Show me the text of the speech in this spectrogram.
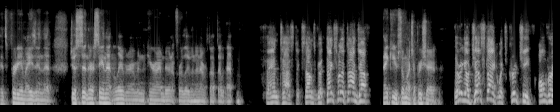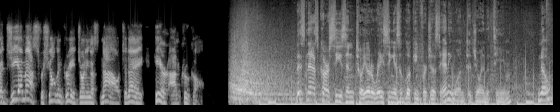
it's pretty amazing that just sitting there seeing that in the living room, and here I am doing it for a living. I never thought that would happen. Fantastic. Sounds good. Thanks for the time, Jeff. Thank you so much. I appreciate it. There we go. Jeff Stankiewicz, crew chief over at GMS for Sheldon Creed, joining us now today here on Crew Call. This NASCAR season, Toyota Racing isn't looking for just anyone to join the team. No,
